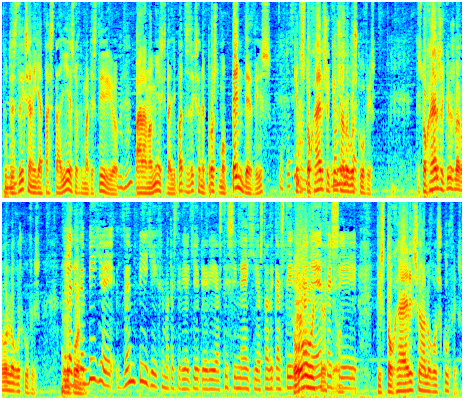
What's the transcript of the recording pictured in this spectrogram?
που Ναι. τις ρίξανε για τα σταλίες στο χρηματιστήριο, Μμμ. παρανομίες κτλ. Τις ρίξανε πρόστιμο 5 δις Ναι, αυτό και θυμάμαι. της το χάρισε ο κύριος Νομίζω Αλογοσκούφης. Της το χάρισε ο κύριος Λαγο- Αλογοσκούφης. Δηλαδή Λοιπόν, δεν, πήγε, δεν πήγε η χρηματιστηριακή εταιρεία στη συνέχεια στα δικαστήρια, Όχι, έκανε όχι, έφεση. όχι. Της το χάρισε ο Αλογοσκούφης.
